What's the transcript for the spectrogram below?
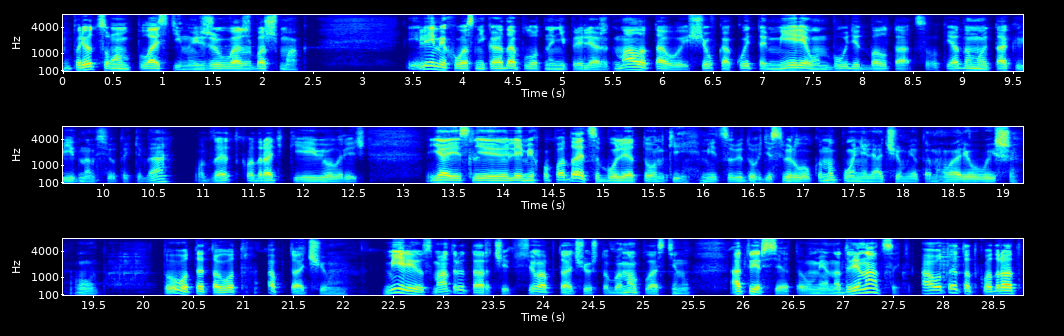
упрется вам в пластину или же в ваш башмак. И лемех у вас никогда плотно не приляжет. Мало того, еще в какой-то мере он будет болтаться. Вот я думаю, так видно все-таки, да? Вот за этот квадратик я и вел речь. Я, если лемех попадается более тонкий, имеется в виду, где сверловка, ну поняли, о чем я там говорил выше, вот, то вот это вот обтачиваю. Меряю, смотрю, торчит, все обтачиваю, чтобы оно пластину. Отверстие это у меня на 12, а вот этот квадрат,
